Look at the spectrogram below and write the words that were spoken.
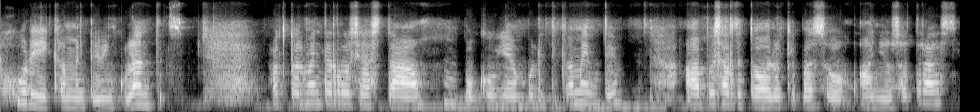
Jurídicamente vinculantes. Actualmente Rusia está un poco bien políticamente, a pesar de todo lo que pasó años atrás.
